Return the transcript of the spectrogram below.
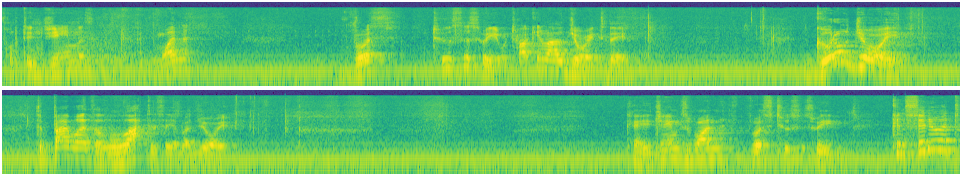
flip to James 1, verse 2 to 3. We're talking about joy today. Good old joy. The Bible has a lot to say about joy. Okay, James 1, verse 2 to 3. Consider it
